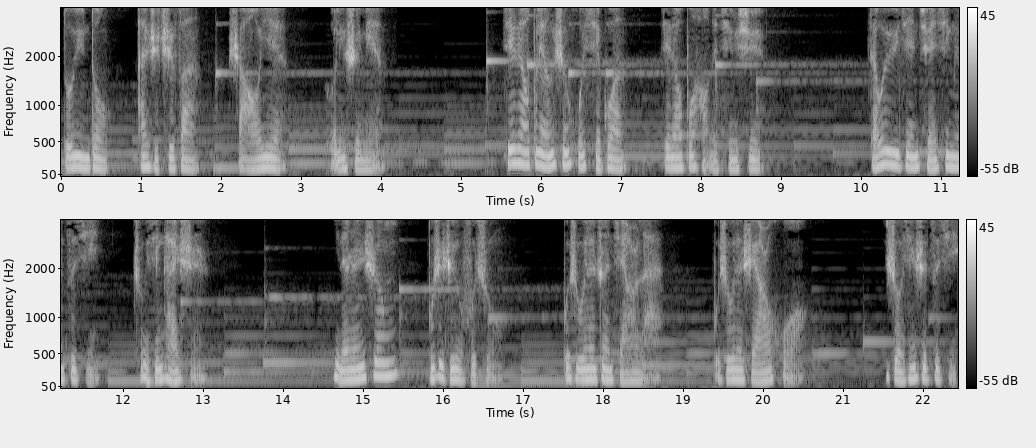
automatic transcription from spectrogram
多运动，按时吃饭，少熬夜，合理睡眠。戒掉不良生活习惯，戒掉不好的情绪，才会遇见全新的自己，重新开始。你的人生不是只有付出，不是为了赚钱而来，不是为了谁而活，首先是自己。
